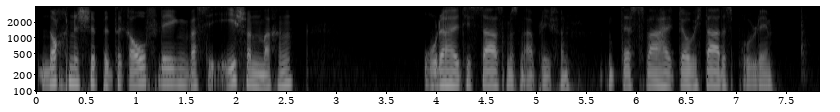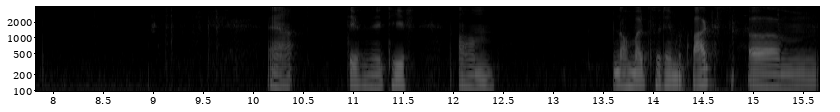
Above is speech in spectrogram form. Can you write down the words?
noch eine Schippe drauflegen, was sie eh schon machen, oder halt die Stars müssen abliefern. Und das war halt, glaube ich, da das Problem. Ja, definitiv. Ähm, Nochmal zu den Bugs. Ähm,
